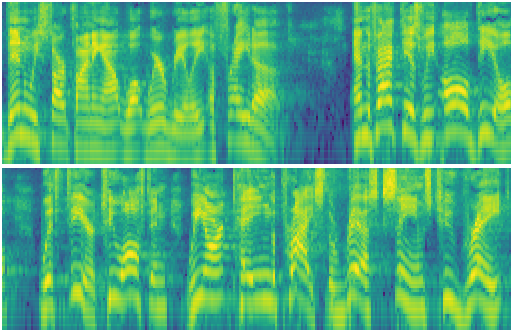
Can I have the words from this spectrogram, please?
Then we start finding out what we're really afraid of. And the fact is we all deal with fear. Too often we aren't paying the price. The risk seems too great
